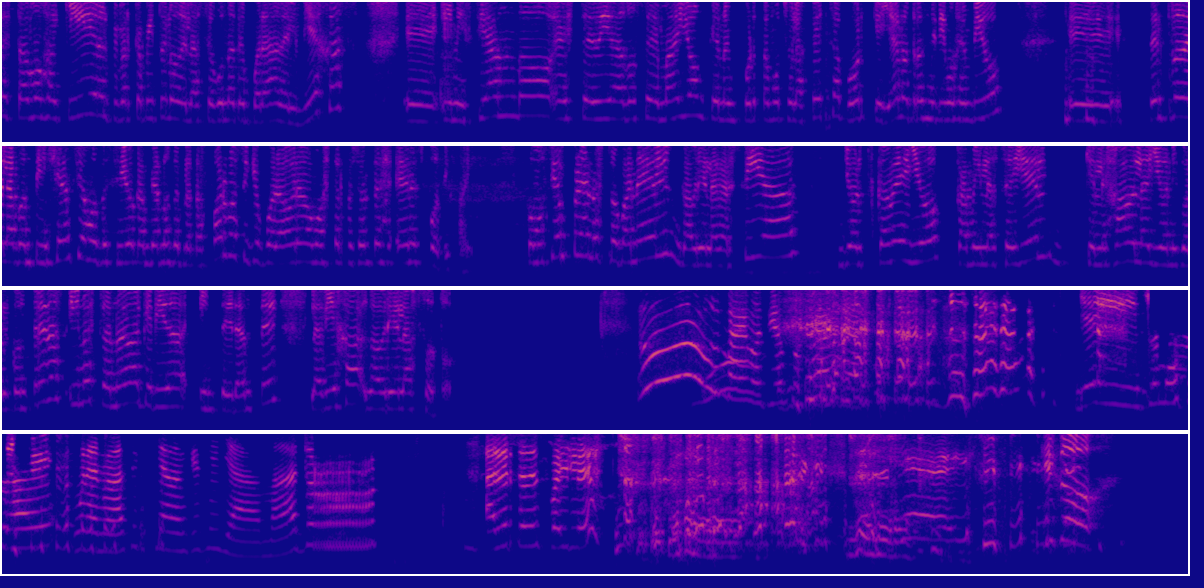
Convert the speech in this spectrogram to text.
estamos aquí en el primer capítulo de la segunda temporada del Viejas, eh, iniciando este día 12 de mayo, aunque no importa mucho la fecha porque ya no transmitimos en vivo. Eh, dentro de la contingencia hemos decidido cambiarnos de plataforma, así que por ahora vamos a estar presentes en Spotify. Como siempre, nuestro panel, Gabriela García, George Cabello, Camila Seyel, quien les habla, yo, Nicole Contreras, y nuestra nueva querida integrante, la vieja Gabriela Soto. ¡Uh! Más emoción. ¡Yay! Trae una nueva sección que se llama. Alerta de spoiler. Yay. Dijo,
